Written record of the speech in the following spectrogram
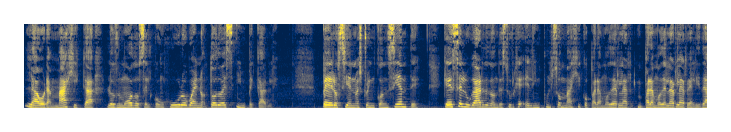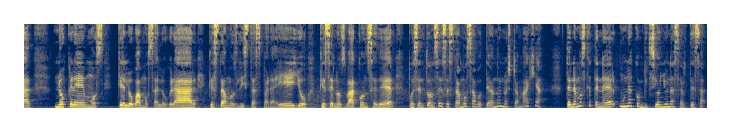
la hora mágica, los modos, el conjuro, bueno, todo es impecable. Pero si en nuestro inconsciente que es el lugar de donde surge el impulso mágico para modelar, para modelar la realidad, no creemos que lo vamos a lograr, que estamos listas para ello, que se nos va a conceder, pues entonces estamos saboteando nuestra magia. Tenemos que tener una convicción y una certeza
